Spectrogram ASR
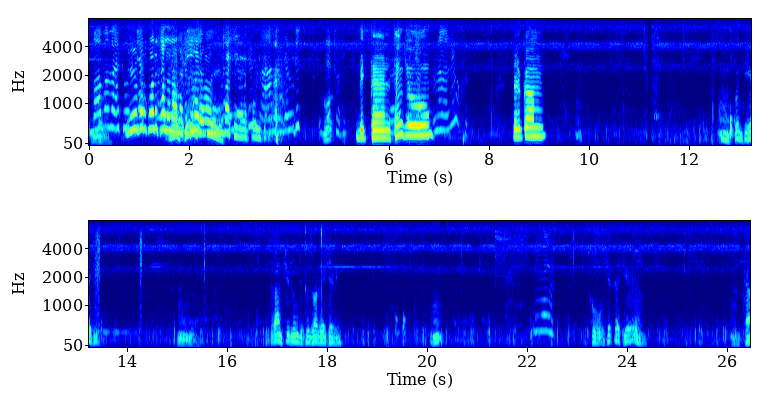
बाबा मला घेऊन ये बरं कोणी खाल्लं ना किती वेळा दाखवलं या फोडीच्या आणि एवढीच दे थोडी. बिग फॅन थँक्यू मला नाही बघत. वेलकम हं, कोणती घ्यायची हं. चला आम्ही चिरून देतो दोघांच्या बी हं? हे बघा. हो हे काय चिर हं, खा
